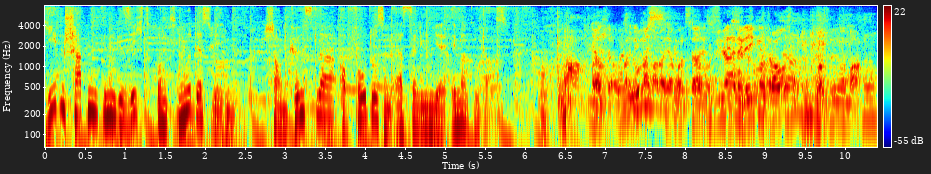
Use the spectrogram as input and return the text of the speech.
jeden Schatten im Gesicht und nur deswegen schauen Künstler auf Fotos in erster Linie immer gut aus. Ja, ist ja auch eine Kamera. Jawohl, es regnet draußen, was will man machen?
